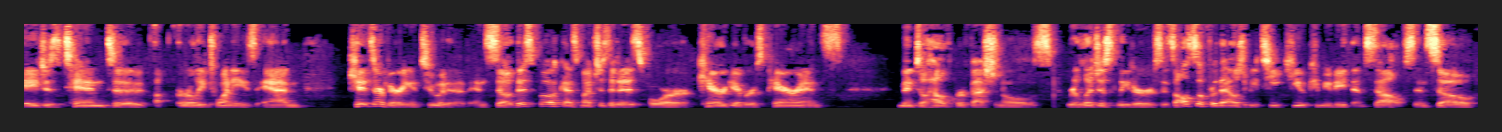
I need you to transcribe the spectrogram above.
ages ten to uh, early twenties, and kids are very intuitive. And so, this book, as much as it is for caregivers, parents, mental health professionals, religious leaders, it's also for the LGBTQ community themselves. And so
